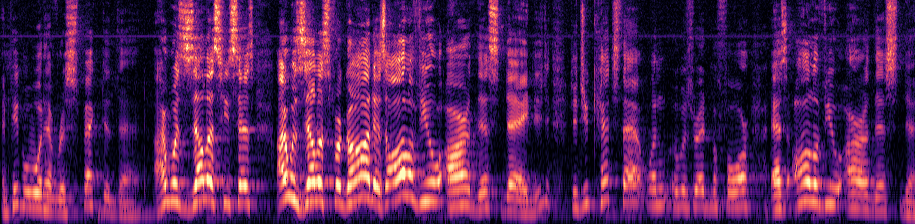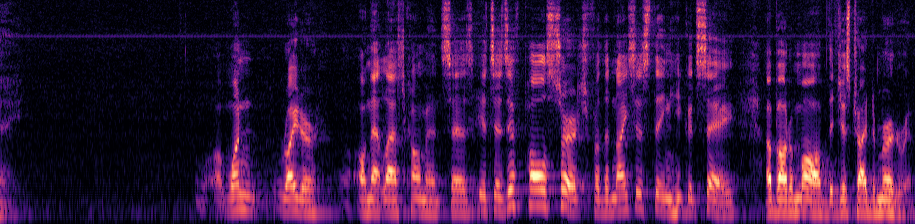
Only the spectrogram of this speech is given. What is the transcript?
And people would have respected that. I was zealous, he says, I was zealous for God as all of you are this day. Did you, did you catch that when it was read before? As all of you are this day Uh, one writer on that last comment says it's as if Paul searched for the nicest thing he could say about a mob that just tried to murder him.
